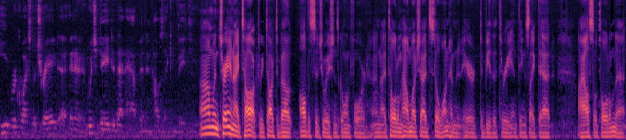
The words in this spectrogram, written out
he request a trade, Uh, and at which day did that happen, and how was that conveyed to you? Um, when Trey and I talked, we talked about all the situations going forward, and I told him how much I'd still want him to, here to be the three and things like that. I also told him that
